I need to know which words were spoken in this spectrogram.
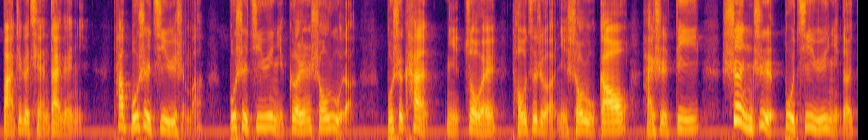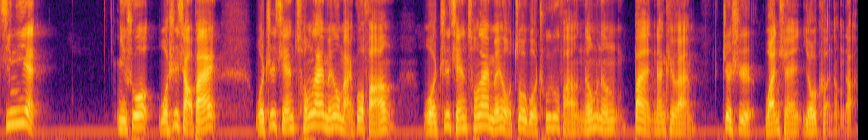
把这个钱贷给你。他不是基于什么？不是基于你个人收入的。不是看你作为投资者，你收入高还是低，甚至不基于你的经验。你说我是小白，我之前从来没有买过房，我之前从来没有做过出租房，能不能办 non-QM？这是完全有可能的。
